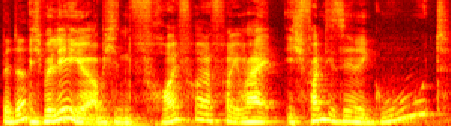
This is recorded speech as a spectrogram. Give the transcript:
bitte? ich überlege, ob ich ihn Freu, Freu, Freu, weil ich fand die Serie gut,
